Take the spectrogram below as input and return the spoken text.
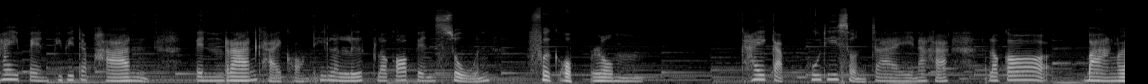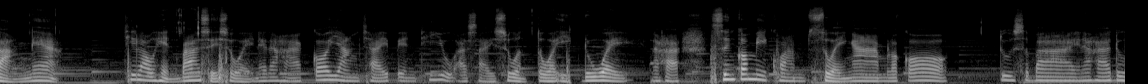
ให้เป็นพิพิธภัณฑ์ เป็นร้านขายของที่ระลึก แล้วก็เป็นศูนย์ ฝึกอบรม ให้กับผู้ที่สนใจนะคะ แล้วก็บางหลังเนี่ยที่เราเห็นบ้านสวยๆเนี่ยนะคะ ก็ยังใช้เป็นที่อยู่อาศัยส่วนตัวอีกด้วยนะคะ ซึ่งก็มีความสวยงามแล้วก็ดูสบายนะคะ ดู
